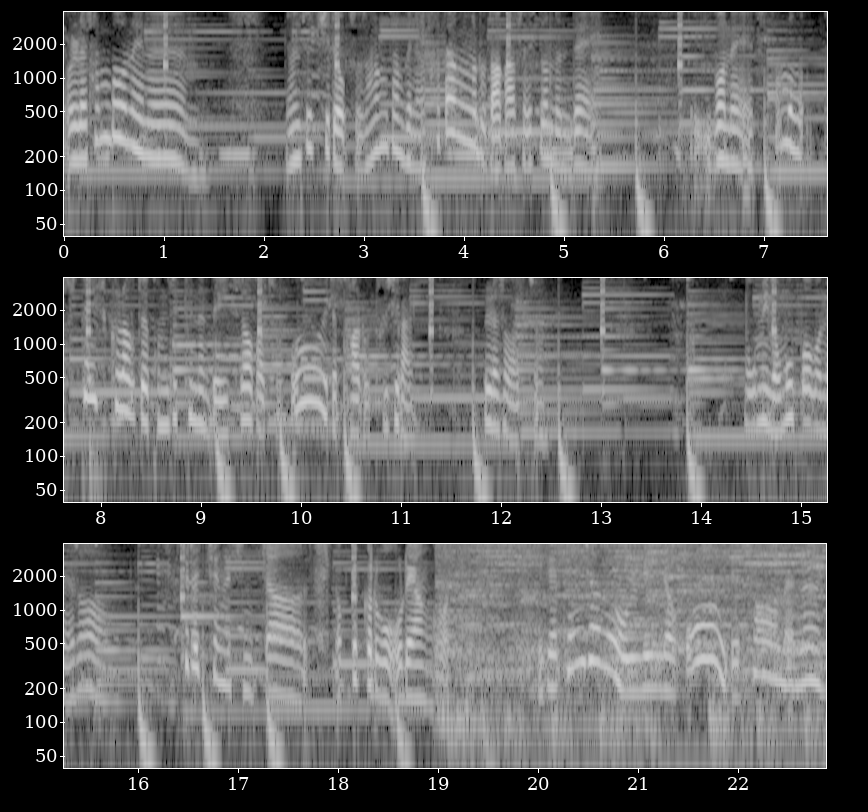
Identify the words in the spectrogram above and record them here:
원래 3번에는 연습실이 없어서 항상 그냥 사당으로 나가서 했었는데 이번에 한번 스페이스 클라우드에 검색했는데 있어가지고 이제 바로 2시간 흘려서 왔죠. 몸이 너무 뻐근해서 스트레칭을 진짜 역대급으로 오래 한 것 같아요. 이제 텐션을 올리려고 이제 처음에는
